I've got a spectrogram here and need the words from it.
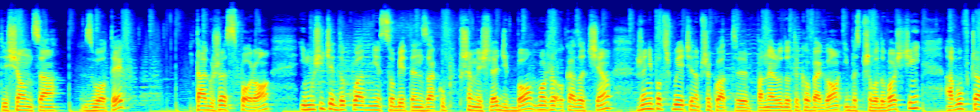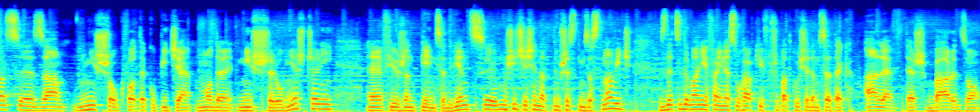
1000 złotych także sporo i musicie dokładnie sobie ten zakup przemyśleć, bo może okazać się, że nie potrzebujecie na przykład y, panelu dotykowego i bezprzewodowości, a wówczas y, za niższą kwotę kupicie model niższy również, czyli e, Fusion 500, więc y, musicie się nad tym wszystkim zastanowić. Zdecydowanie fajne słuchawki w przypadku 700, ale też bardzo,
